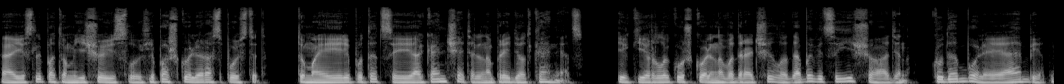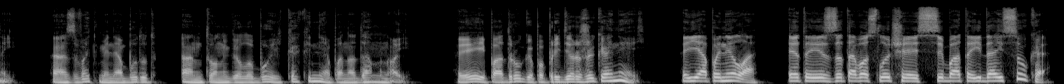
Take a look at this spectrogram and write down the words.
А если потом еще и слухи по школе распустят, то моей репутации окончательно придет конец. И к ярлыку школьного дрочила добавится еще один, куда более обетный. А звать меня будут Антон Голубой, как небо надо мной. «Эй, подруга, попридержи коней!» «Я поняла. Это из-за того случая с Сибатой Дайсука?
